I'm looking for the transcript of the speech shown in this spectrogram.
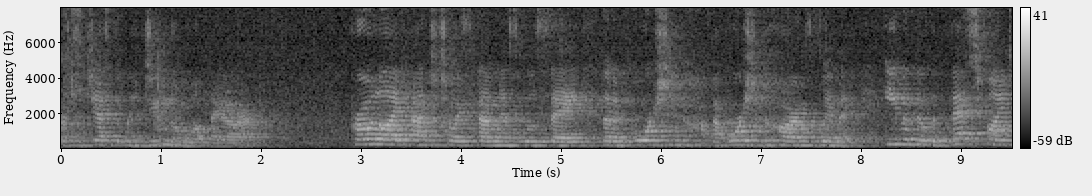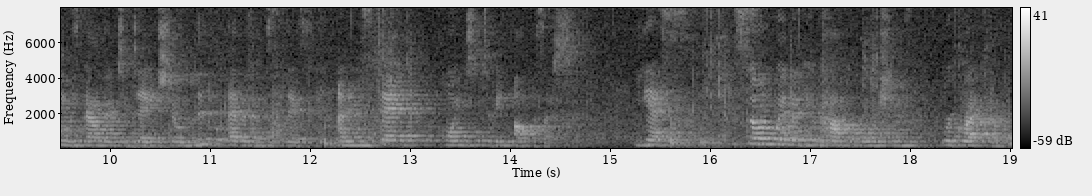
or suggest that we do know what they are. Pro-life, anti-choice feminists will say that abortion, abortion harms women, even though the best findings gathered to date show little evidence of this and instead point to the opposite. Yes, some women who have abortions regret them,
